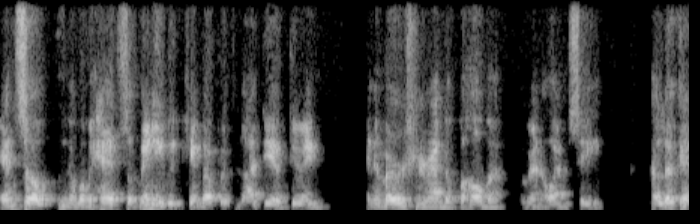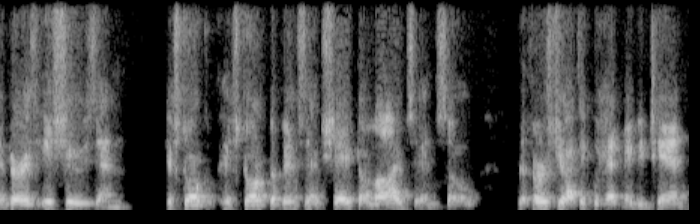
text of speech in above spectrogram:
And so, you know, when we had so many, we came up with an idea of doing an immersion around Oklahoma, around OMC, uh, looking at various issues and historic historic events that have shaped our lives. And so, the first year I think we had maybe ten,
